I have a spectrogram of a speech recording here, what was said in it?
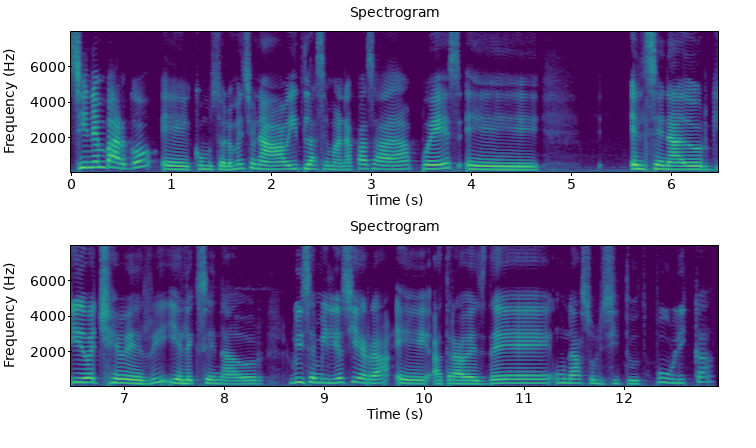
Sin embargo, eh, como usted lo mencionaba, David, la semana pasada, pues eh, el senador Guido Echeverry y el ex senador Luis Emilio Sierra, a través de una solicitud pública,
